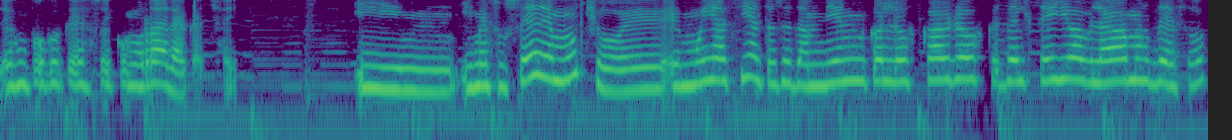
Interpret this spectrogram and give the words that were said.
un poco que soy como rara, ¿cachai? Y, y me sucede mucho, eh, es muy así, entonces también con los cabros del sello hablábamos de eso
